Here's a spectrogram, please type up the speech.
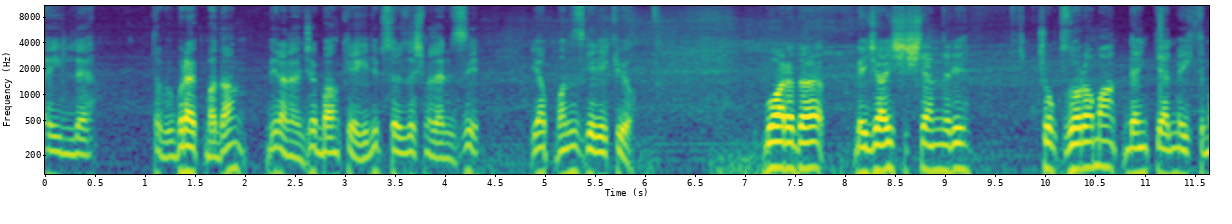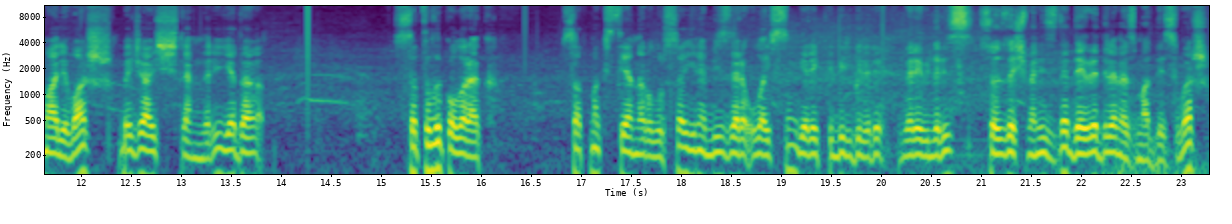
Eylül'e tabi bırakmadan bir an önce bankaya gidip sözleşmelerinizi yapmanız gerekiyor. Bu arada becaiş işlemleri Çok zor ama denk gelme ihtimali var. Becaiş işlemleri ya da satılık olarak satmak isteyenler olursa yine bizlere ulaşsın. Gerekli bilgileri verebiliriz. Sözleşmenizde devredilemez maddesi var.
